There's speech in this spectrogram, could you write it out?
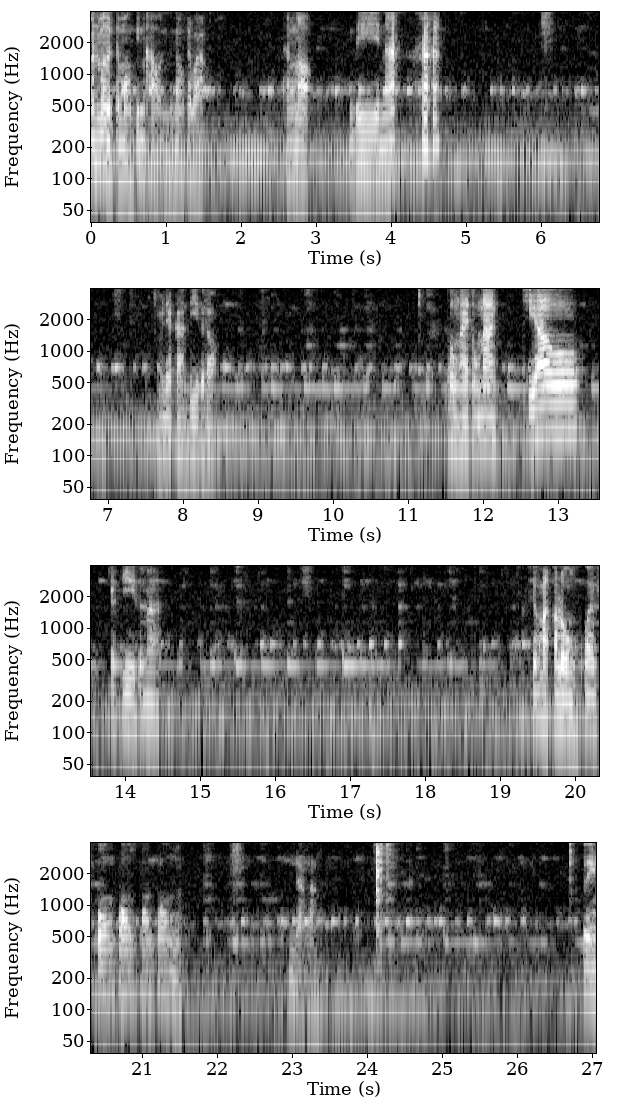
มันมืดแต่มองกินเขาวนี่พี่น้องแต่ว่าทางนอกดีนะบรรยากาศดีกระดอกตรงไฮตรงนาเคี้ยวกระจีขึ้นมา เสียงหมักกระลงไว้โป้งป้งป้งป้งดังหลัง ตัวเอง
